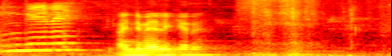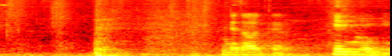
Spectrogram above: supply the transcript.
എങ്ങനെ? അതിന്റെ മേലെ കയറ് എന്റെ തോളത്ത് കയറി തിരിഞ്ഞേക്ക്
